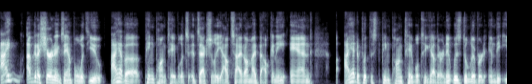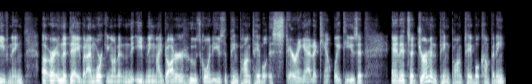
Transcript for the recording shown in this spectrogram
I I'm going to share an example with you. I have a ping pong table. It's it's actually outside on my balcony, and I had to put this ping pong table together, and it was delivered in the evening uh, or in the day. But I'm working on it in the evening. My daughter, who's going to use the ping pong table, is staring at it. Can't wait to use it. And it's a German ping pong table company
